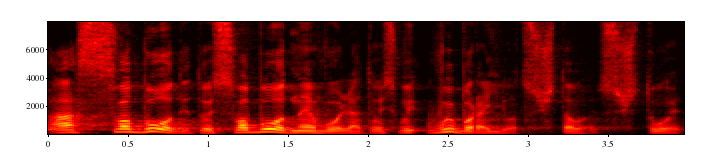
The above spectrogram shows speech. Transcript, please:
а свободы, то есть свободная воля, то есть выбор ее существует.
